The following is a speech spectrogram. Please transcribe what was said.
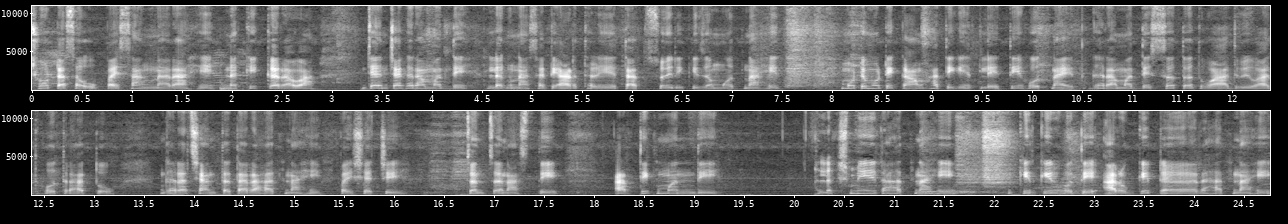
छोटासा उपाय सांगणार आहे. नक्की करावा. ज्यांच्या घरामध्ये लग्नासाठी अडथळे येतात सोयरिकी जमत नाहीत मोठे मोठे काम हाती घेतले ते होत नाहीत. घरामध्ये सतत वादविवाद होत राहतो. घरात शांतता राहत नाही. पैशाची चणचण असते. आर्थिक मंदी लक्ष्मी राहत नाही. किरकिर होते. आरोग्य राहत नाही.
